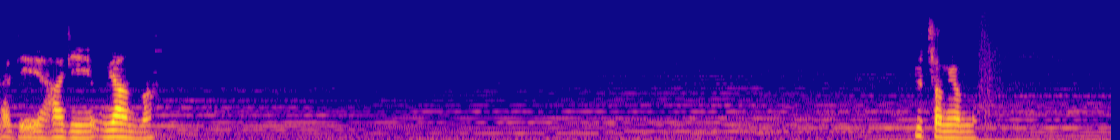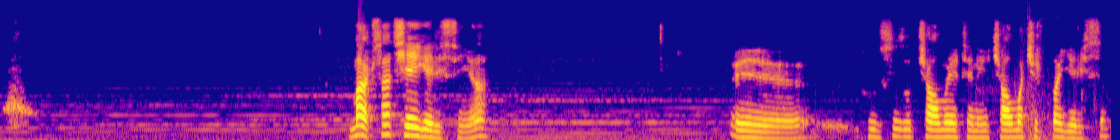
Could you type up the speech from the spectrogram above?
Hadi hadi uyanma. Lütfen uyanma. Maksat şey gelişsin ya. Ee, hırsızlık çalma yeteneği, çalma çırpma gelişsin.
